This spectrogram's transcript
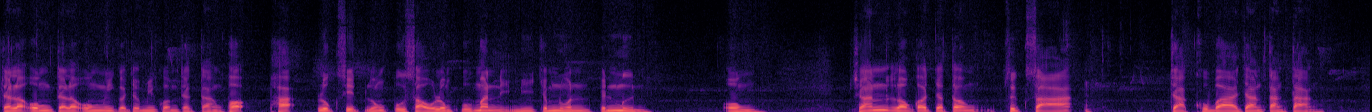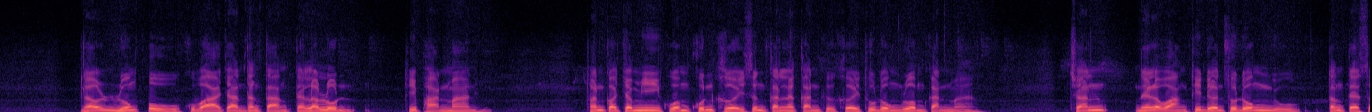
แต่ละองค์แต่ละองค์นี้ก็จะมีความแตกต่าง เพราะพระลูกศิษย์หลวงปู่เสาหลวงปู่มั่นนี่มีจำนวนเป็นหมื่นองค์ฉะนั้นเราก็จะต้องศึกษาจากครูบาอาจารย์ต่างๆ แล้วหลวงปู่ครูบาอาจารย์ต่าง ๆ แต่ละรุ่นที่ผ่านมานี่ท่านก็จะมีความคุ้นเคยซึ่งกันและกัน คือเคยทุดงร่วมกันมาฉะนั้นในระหว่างที่เดินทุดงอยู่ ตั้งแต่ส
